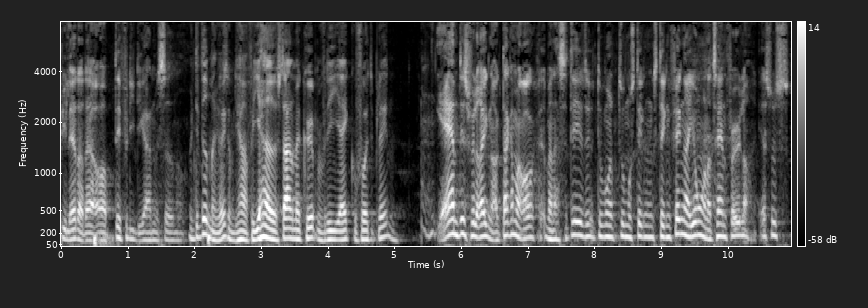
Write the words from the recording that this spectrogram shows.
billetter derop, det er fordi, de gerne vil sidde ned. Men det ved man jo ikke, om de har. For jeg havde jo startet med at købe dem, fordi jeg ikke kunne få til planen. Ja, men det er selvfølgelig rigtigt nok. Der kan man godt, men altså, det, du må, du må stikke, en- stikke en finger i jorden og tage en føler. Jeg synes,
